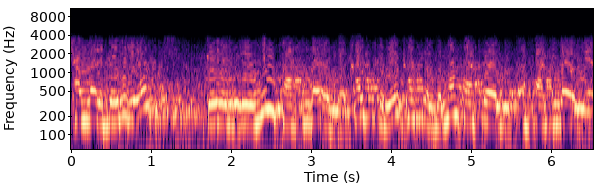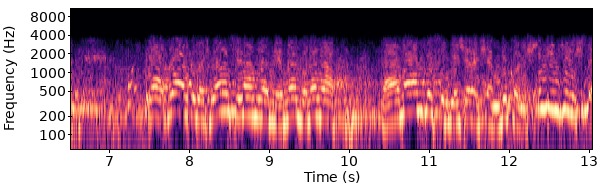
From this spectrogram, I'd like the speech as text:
Çamları deviriyor, devirdiğinin farkında olmuyor. Kalp kırıyor, kalp kırdığından farkında olmuyor. Ya bu arkadaş bana selam vermiyor, ben buna ne yaptım? Ya ne yapıyorsun geçen akşam bir konuştum, incir işte.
